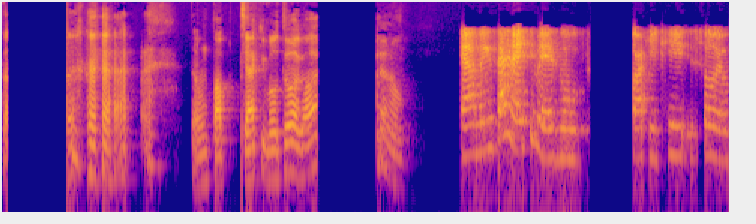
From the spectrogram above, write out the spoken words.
tá. Então, papo. Será que voltou agora ou não? É a minha internet mesmo. Aqui que sou eu.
